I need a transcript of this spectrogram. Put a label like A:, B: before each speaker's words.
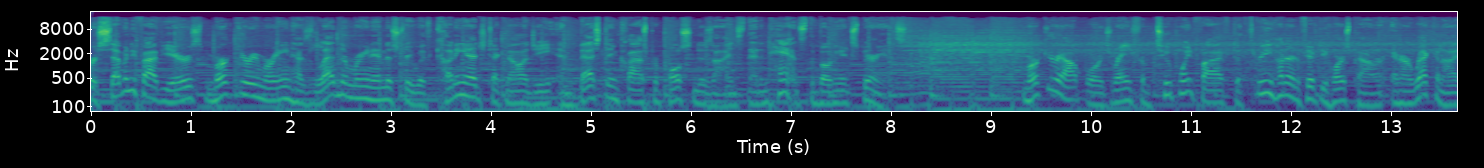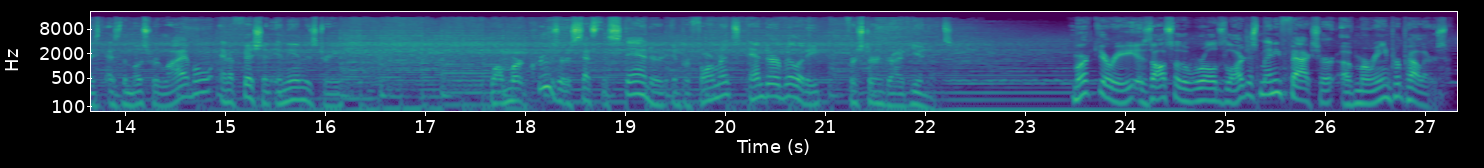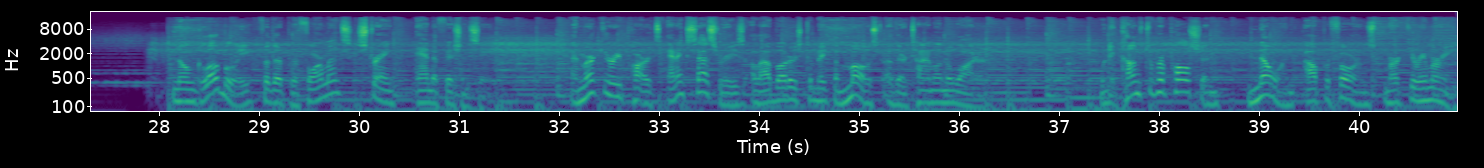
A: For 75 years, Mercury Marine has led the marine industry with cutting edge technology and best in class propulsion designs that enhance the boating experience. Mercury outboards range from 2.5 to 350 horsepower and are recognized as the most reliable and efficient in the industry, while MerCruiser sets the standard in performance and durability for stern drive units. Mercury is also the world's largest manufacturer of marine propellers, known globally for their performance, strength, and efficiency. And Mercury parts and accessories allow boaters to make the most of their time on the water. When it comes to propulsion, no one outperforms Mercury Marine.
